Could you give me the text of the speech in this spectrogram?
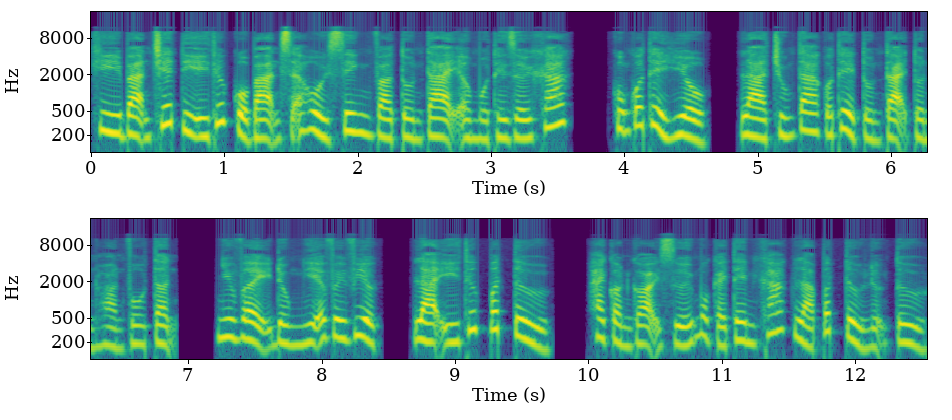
Khi bạn chết đi, ý thức của bạn sẽ hồi sinh và tồn tại ở một thế giới khác. Cũng có thể hiểu là chúng ta có thể tồn tại tuần hoàn vô tận như vậy đồng nghĩa với việc là ý thức bất tử, hay còn gọi dưới một cái tên khác là bất tử lượng tử.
